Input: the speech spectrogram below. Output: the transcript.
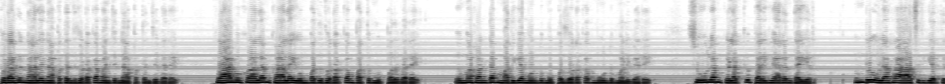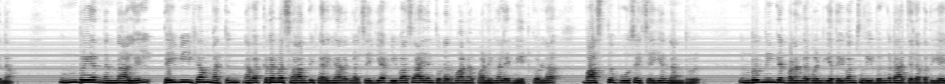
பிறகு நாலு நாற்பத்தஞ்சு தொடக்கம் அஞ்சு நாற்பத்தஞ்சு வரை. ராகு காலம் காலை ஒன்பது தொடக்கம் பத்து முப்பது வரை. விமகண்டம் மதியம் ஒன்று முப்பது தொடக்கம் மூன்று மணி வரை. சூலம் கிழக்கு பரிகாரம் தயிர். இன்று உலக ஆசிரியர் தினம். இன்றைய நன்னாளில் தெய்வீகம் மற்றும் நவக்கிரக சாந்தி பரிகாரங்கள் செய்ய விவசாயம் தொடர்பான பணிகளை மேற்கொள்ள வாஸ்து பூசை செய்ய நன்று. இன்று நீங்கள் வணங்க வேண்டிய தெய்வம் ஸ்ரீ வெங்கடாஜலபதியை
